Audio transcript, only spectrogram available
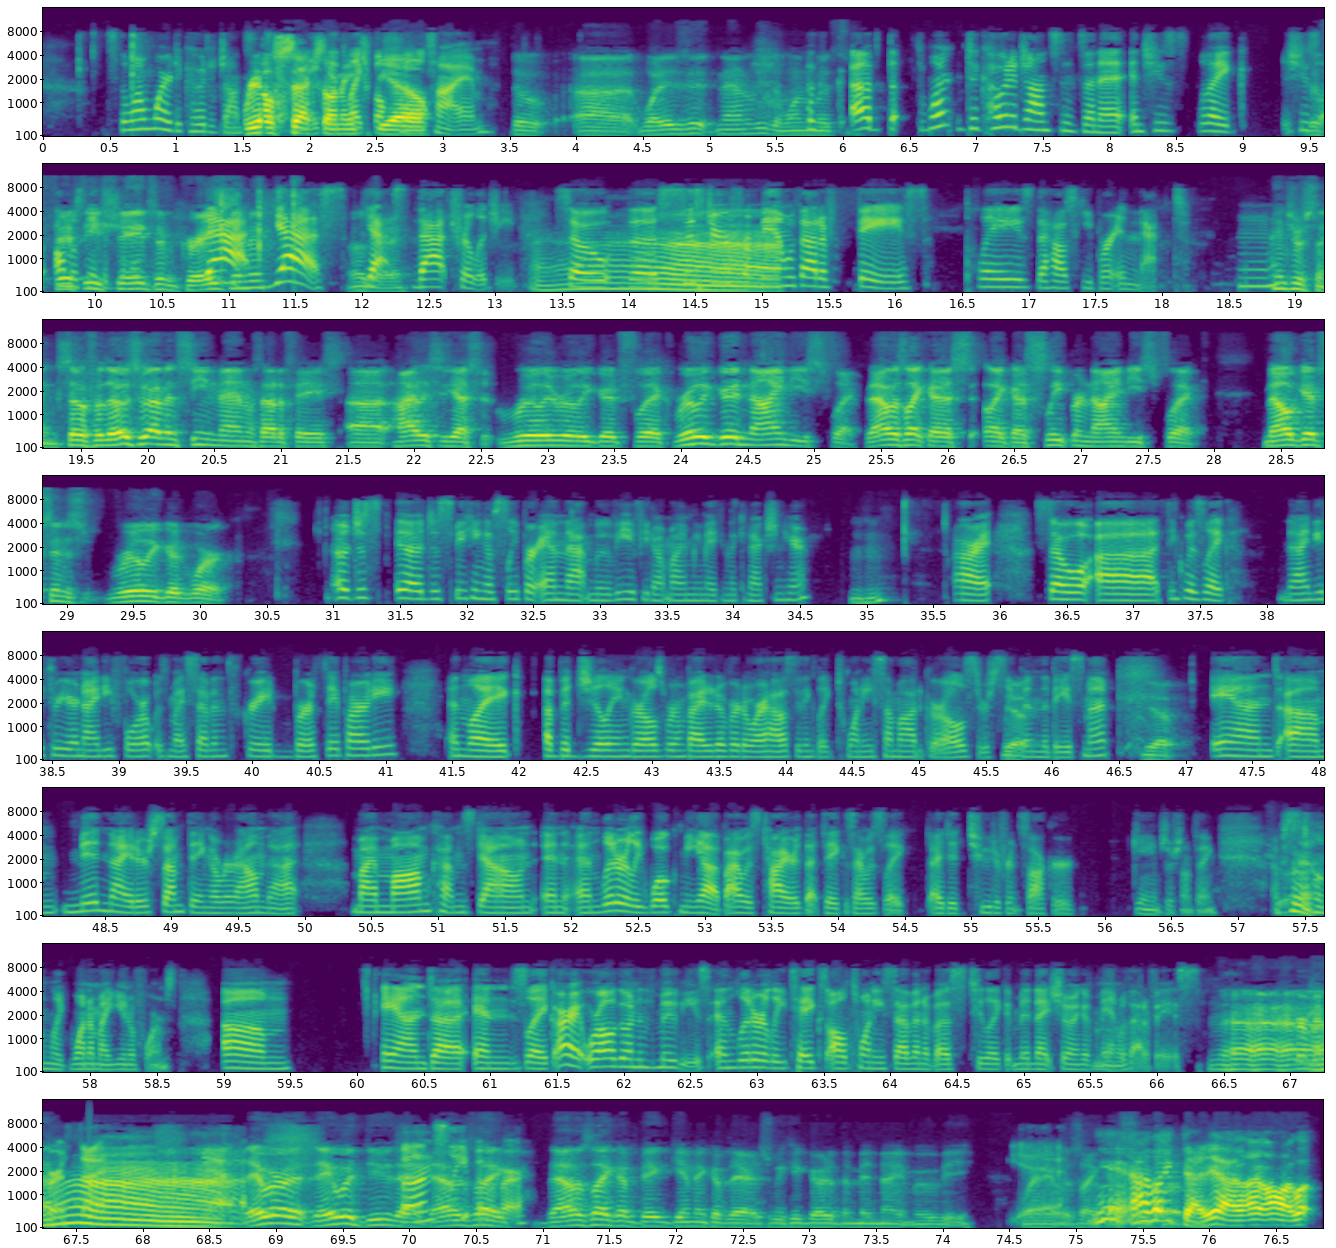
It's the one where Dakota Johnson Real Sex on like the HBO. whole time. The uh, what is it, Natalie? The one with Uh, the the one Dakota Johnson's in it, and she's like she's the almost Fifty naked the Shades of Grey that, yes, Okay. yes, that trilogy. So the sister from Man Without a Face plays the housekeeper in that. Mhm. Interesting. So for those who haven't seen Man Without a Face, uh, highly suggest it. Really, really good flick. Really good '90s flick. That was like a like a sleeper '90s flick. Mel Gibson's really good work. Oh, just uh, just speaking of Sleeper and that movie, if you don't mind me making the connection here. Mhm. All right. So uh, I think it was like 93 or 94. It was my seventh grade birthday party. And like a bajillion girls were invited over to our house. I think like 20 some odd girls were sleeping Yeah. in the basement. Yep. And um, midnight or something around that, my mom comes down and, and literally woke me up. I was tired that day because I was like, I did two different soccer games or something. I was Sure. still in like one of my uniforms. Um, and uh, and is like, all right, we're all going to the movies, and literally takes all 27 of us to like a midnight showing of Man Without a Face. For my birthday. Ah. Yeah. They were they would do that. Fun that was like sleepover. that was like a big gimmick of theirs. We could go to the midnight movie when it was like Yeah, I like that. Yeah, I, oh, I lo-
